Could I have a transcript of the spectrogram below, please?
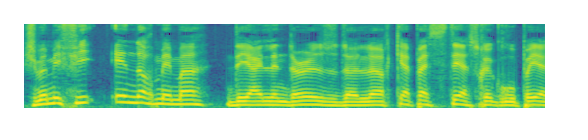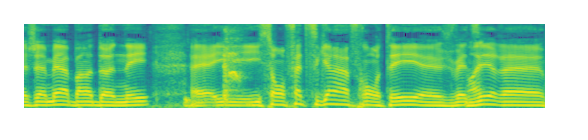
je me méfie énormément des Highlanders, de leur capacité à se regrouper, à jamais abandonner. Euh, ils, ils sont fatigants à affronter. Euh, je vais Ouais. dire, euh,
